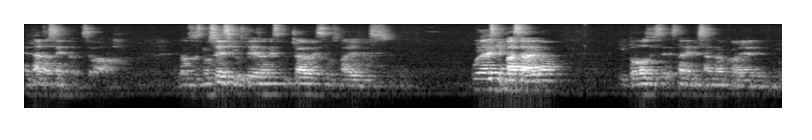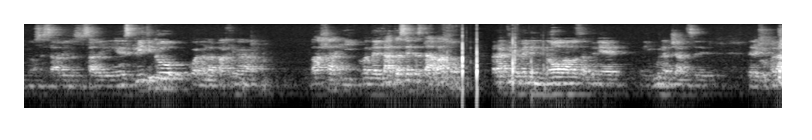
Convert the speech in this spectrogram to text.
el data center se va abajo. Entonces, no sé si ustedes han escuchado estos varios una vez que pasa algo y todos están empezando a correr no se sabe, no se sabe, y es crítico cuando la página baja y cuando el dataset está abajo, prácticamente no vamos a tener ninguna chance de recuperar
